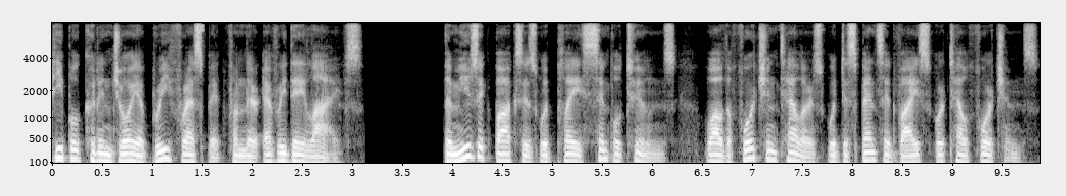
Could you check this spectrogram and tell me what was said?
people could enjoy a brief respite from their everyday lives. The music boxes would play simple tunes, while the fortune tellers would dispense advice or tell fortunes.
